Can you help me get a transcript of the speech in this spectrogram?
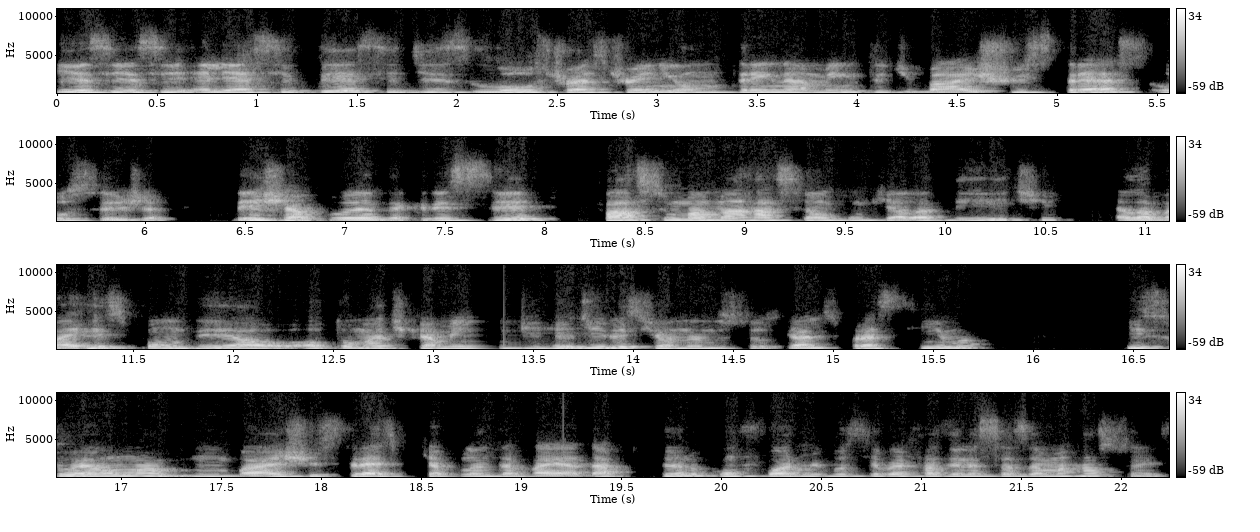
E esse, esse LST se diz Low Stress Training, um treinamento de baixo estresse, ou seja, deixa a planta crescer, faça uma amarração com que ela deite, ela vai responder automaticamente redirecionando seus galhos para cima. Isso é uma, um baixo estresse, porque a planta vai adaptando conforme você vai fazendo essas amarrações.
